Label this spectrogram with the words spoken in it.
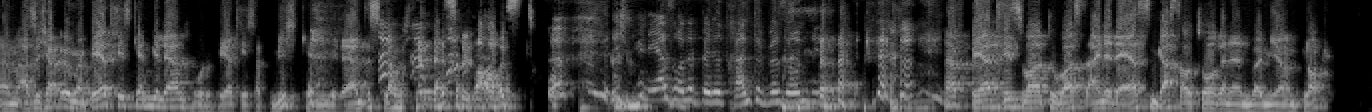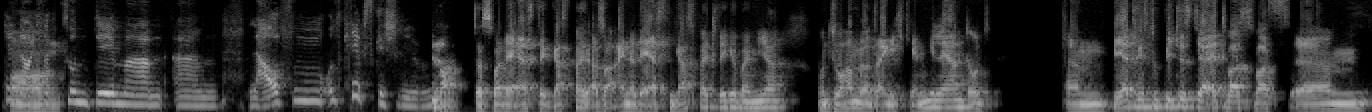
Ähm, also ich habe irgendwann Beatrice kennengelernt, oder Beatrice hat mich kennengelernt, ist glaube ich der bessere Ausdruck. Ich bin eher so eine penetrante Person. Die ja, Beatrice war, du warst eine der ersten Gastautorinnen bei mir im Blog. Genau, ich habe zum Thema ähm, Laufen und Krebs geschrieben. Genau, das war der erste Gastbeitrag, also einer der ersten Gastbeiträge bei mir. Und so haben wir uns eigentlich kennengelernt. Und ähm, Beatrice, du bietest ja etwas, was ähm,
